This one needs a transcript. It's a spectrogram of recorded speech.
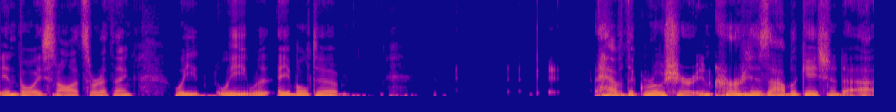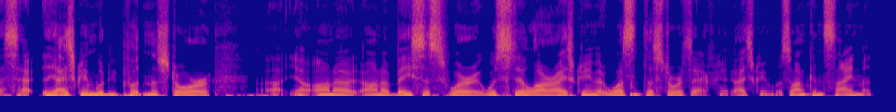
invoice and all that sort of thing, we we were able to have the grocer incur his obligation to us. The ice cream would be put in the store uh, you know, on a on a basis where it was still our ice cream. It wasn't the store's ice cream. It was on consignment.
